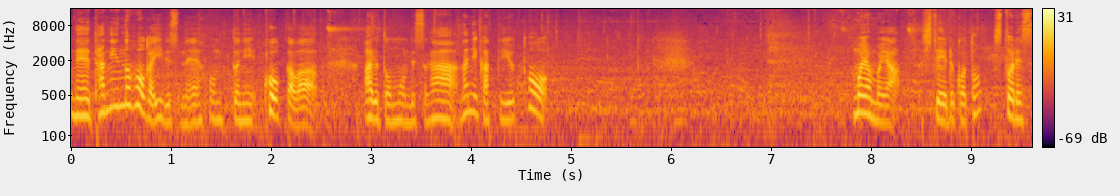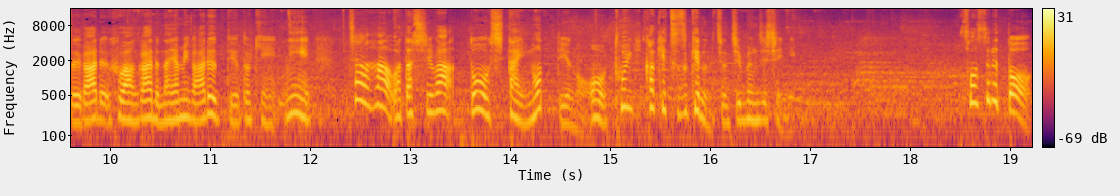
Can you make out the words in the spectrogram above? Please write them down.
ね、他人の方がいいですね。本当に効果はあると思うんですが何かっていうともやもやしていることストレスがある不安がある悩みがあるっていう時にじゃあ私はどうしたいのっていうのを問いかけ続けるんですよ自分自身に。そうすると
